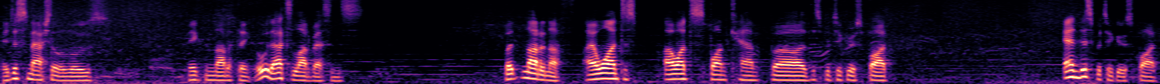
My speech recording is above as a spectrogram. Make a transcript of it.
Hey, just smash all of those. Make them not a thing. Oh, that's a lot of essence. But not enough. I want to. I want to spawn camp uh, this particular spot. And this particular spot.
